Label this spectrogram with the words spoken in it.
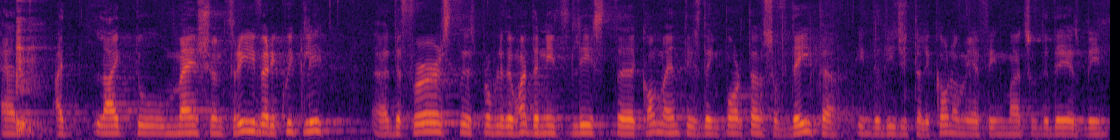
And I'd like to mention three very quickly. Uh, the first is probably the one that needs least uh, comment is the importance of data in the digital economy. I think much of the day has been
